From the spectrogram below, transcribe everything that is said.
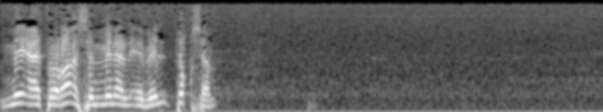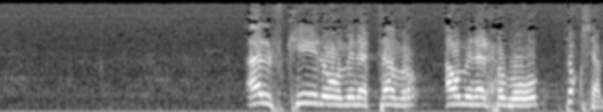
مئة رأس من الإبل تقسم. ألف كيلو من التمر أو من الحبوب تقسم.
